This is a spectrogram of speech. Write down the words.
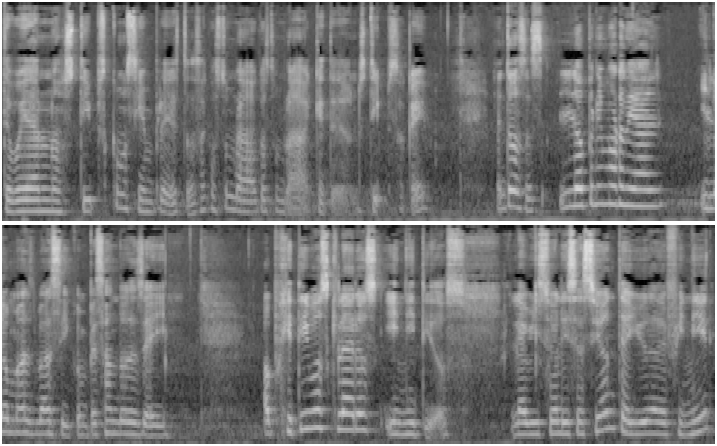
te voy a dar unos tips, como siempre estás acostumbrado, acostumbrada a que te den unos tips, ¿ok? Entonces, lo primordial y lo más básico, empezando desde ahí. Objetivos claros y nítidos. La visualización te ayuda a definir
